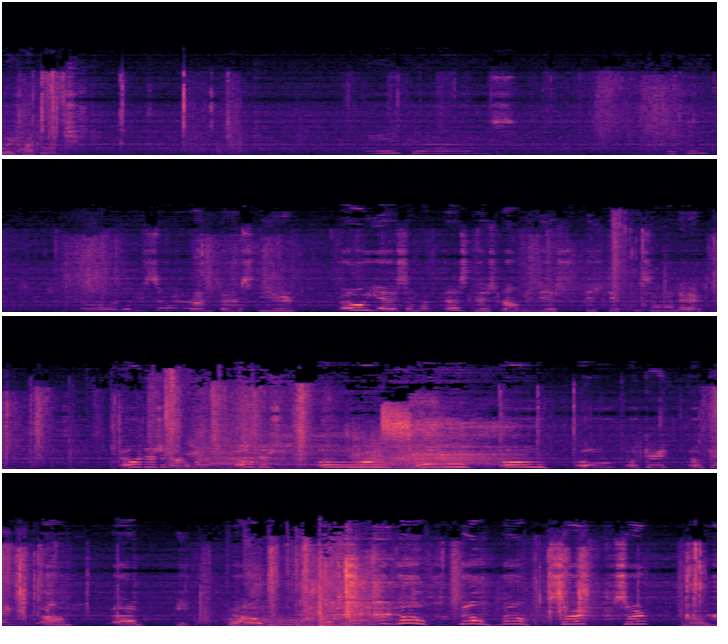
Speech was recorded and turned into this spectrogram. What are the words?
Where's my torch? Hey guys. I think. Oh, did someone run past here? Oh yeah, someone does this, probably this, this, this, there's someone there. Oh, there's another one. Oh, there's, oh, oh, oh, oh, okay, okay, um, um, eat. No, no, no, no, sir, sir, um,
